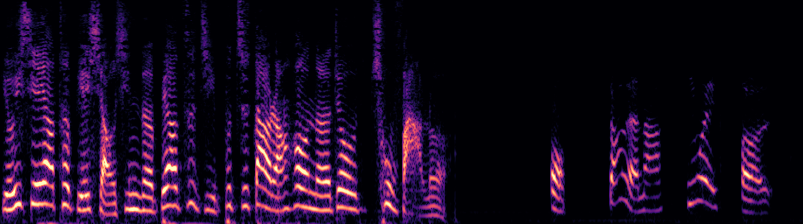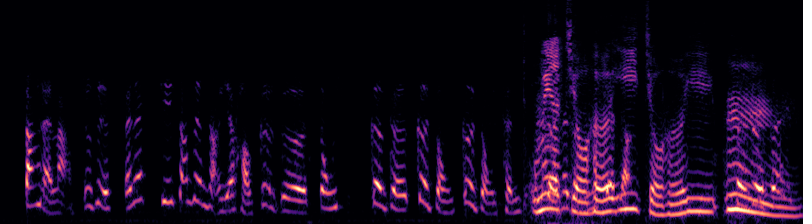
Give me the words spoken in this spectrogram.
有一些要特别小心的，不要自己不知道，然后呢就触法了。哦，当然啦，因为呃，当然啦，就是反正其实乡镇长也好，各个东西。各个各种各种程度，我们有九合一，九合一，嗯，对对对，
